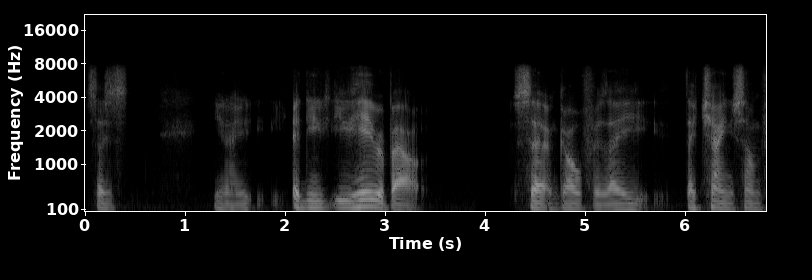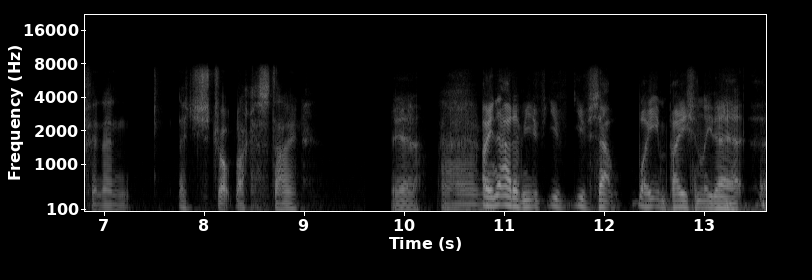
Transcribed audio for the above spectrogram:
So, it's, you know, and you, you hear about certain golfers, they they change something and they just drop like a stone. yeah. Um, I mean, Adam, you've you've you've sat waiting patiently there. Uh,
